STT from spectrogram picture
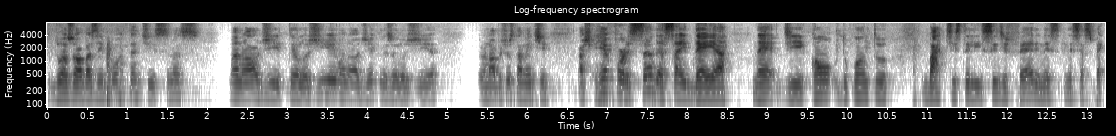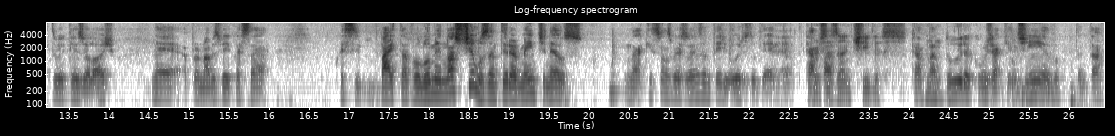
Duas obras importantíssimas. Manual de Teologia e Manual de Eclesiologia. Pronomes justamente acho que reforçando essa ideia né, de com, do quanto o Batista ele se difere nesse, nesse aspecto eclesiológico. Né? A Pronobis veio com, essa, esse baita volume. Nós tínhamos anteriormente, né, os, aqui são as versões anteriores do deck. É, capa, versões antigas. Capa dura com jaquetinha. Vou tentar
